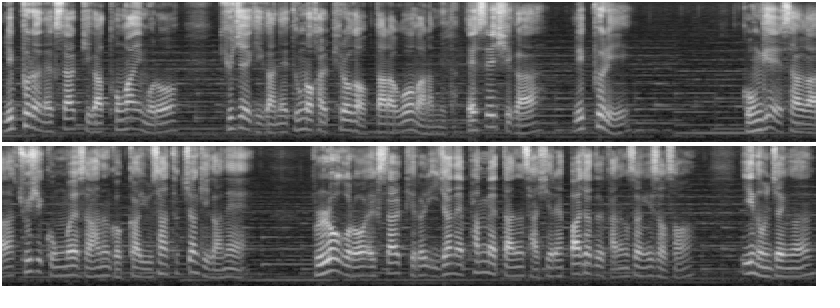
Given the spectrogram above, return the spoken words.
리플은 XRP가 통화이므로 규제 기간에 등록할 필요가 없다라고 말합니다. SEC가 리플이 공개회사가 주식 공모에서 하는 것과 유사한 특정 기간에 블록으로 XRP를 이전에 판매했다는 사실에 빠져들 가능성이 있어서 이 논쟁은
